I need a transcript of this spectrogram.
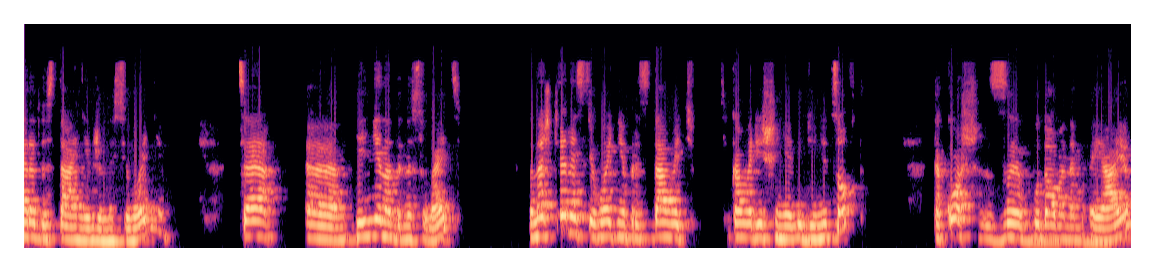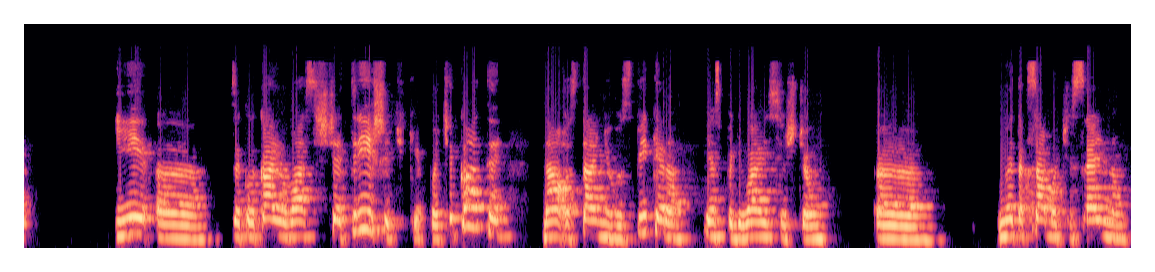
передостанній вже на сьогодні. Це е, Яніна Денисовець. Вона ще раз сьогодні представить цікаве рішення від Unitsoft, також з вбудованим AI. І е, закликаю вас ще трішечки почекати на останнього спікера. Я сподіваюся, що е, ми так само чисельно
